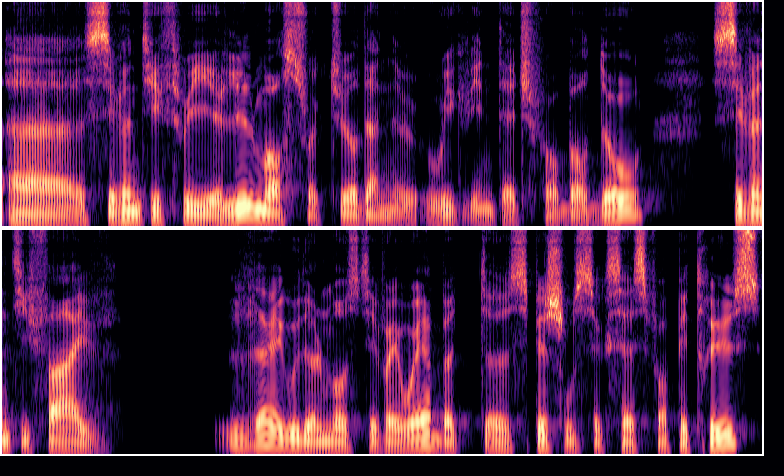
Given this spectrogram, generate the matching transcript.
Uh, 73, a little more structured than a weak vintage for Bordeaux. 75, very good almost everywhere, but uh, special success for Petrus.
